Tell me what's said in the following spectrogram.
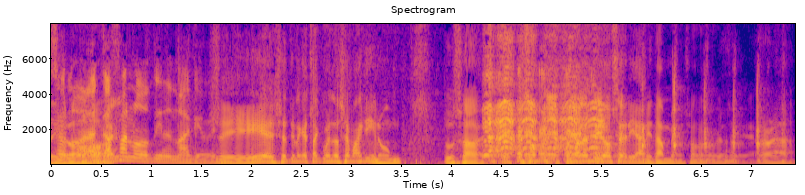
Eso no, Adiós. las gafas no tienen nada que ver. Sí, ese tiene que estar comiendo ese maquinón, tú sabes. Eso, eso me lo envió Seriani también. Eso me lo envió Seriani, pero nada.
